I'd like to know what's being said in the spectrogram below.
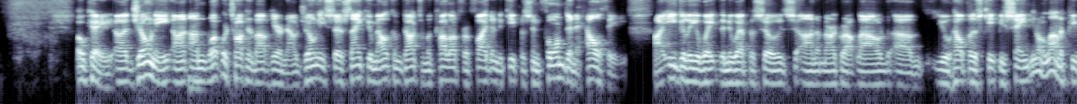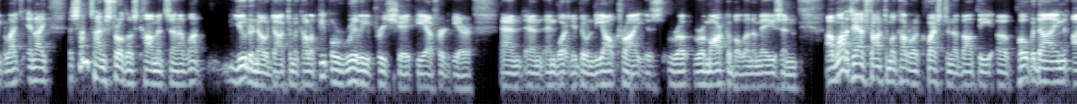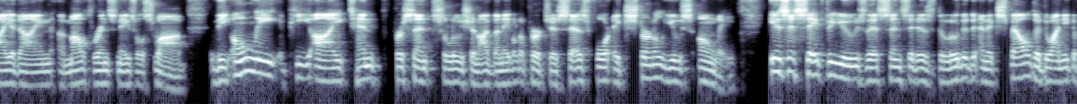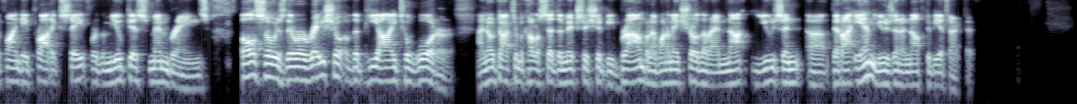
Okay, uh, Joni, on, on, what we're talking about here now, Joni says, Thank you, Malcolm, Dr. McCullough, for fighting to keep us informed and healthy. I eagerly await the new episodes on America Out Loud. Um, you help us keep me sane. You know, a lot of people, I, and I sometimes throw those comments, and I want you to know, Dr. McCullough, people really appreciate the effort here and, and, and what you're doing. The outcry is re- remarkable and amazing. I wanted to ask Dr. McCullough a question about the uh, povidone iodine uh, mouth rinse nasal swab. The only PI 10% solution I've been able to purchase says for external use only. Is it safe to use this since it is diluted and expelled, or do I need to find a product safe for the mucous membranes? Also, is there a ratio of the PI to water? I know Dr. McCullough said the mixer should be brown, but I want to make sure that I'm not using, uh, that I am using enough to be effective.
